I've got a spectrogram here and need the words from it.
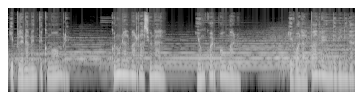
y plenamente como hombre, con un alma racional y un cuerpo humano, igual al Padre en divinidad,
